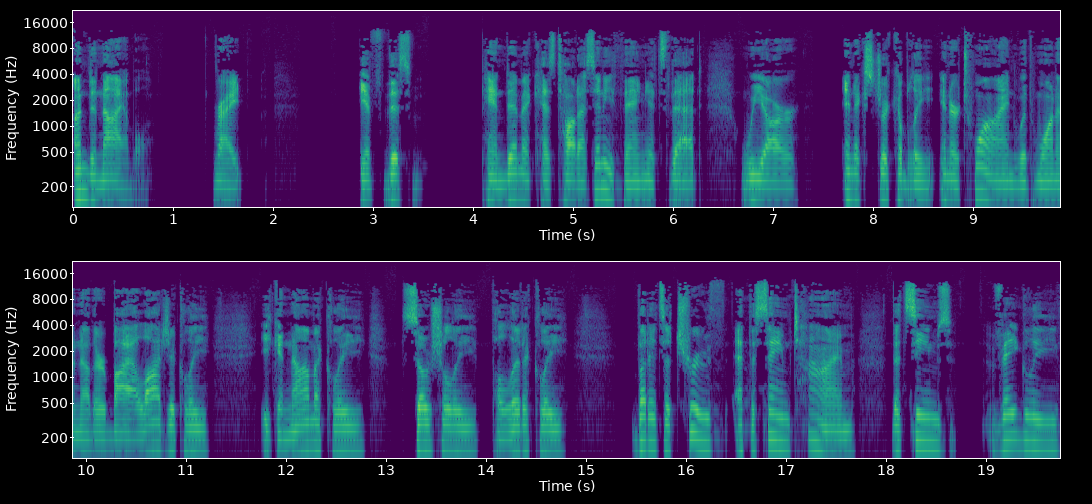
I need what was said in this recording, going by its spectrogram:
undeniable, right? if this pandemic has taught us anything, it's that we are inextricably intertwined with one another biologically, economically, socially, politically. But it's a truth at the same time that seems vaguely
